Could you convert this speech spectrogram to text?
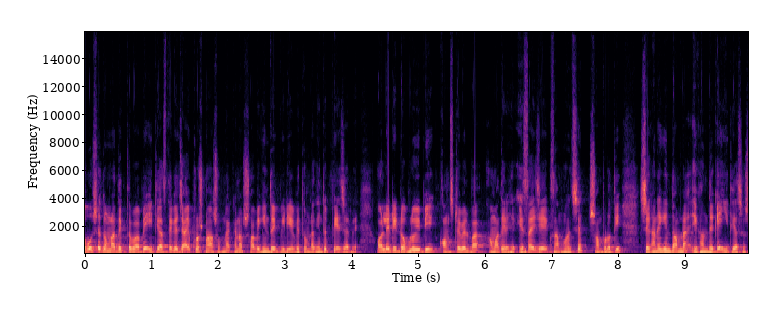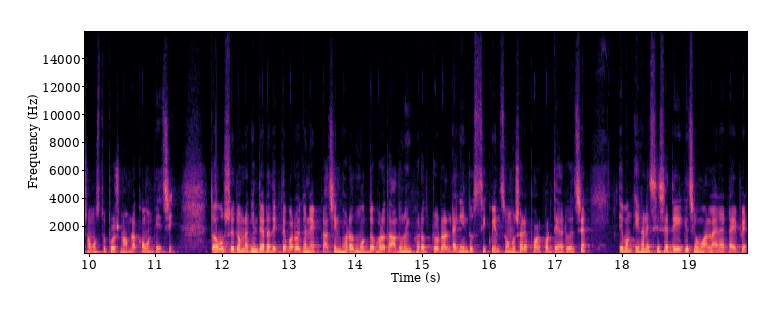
অবশ্যই তোমরা দেখতে পাবে, ইতিহাস থেকে যাই প্রশ্ন আসুক না কেন, সবই কিন্তু এই পিডিএফে তোমরা কিন্তু পেয়ে যাবে। অলরেডি ডব্লিউপি কনস্টেবল বা আমাদের এসআই যে এক্সাম হয়েছে, সম্প্রতি, সেখানে কিন্তু আমরা এখান থেকে ইতিহাসের সমস্ত প্রশ্ন আমরা কমন পেয়েছি। তো অবশ্যই তোমরা কিন্তু এটা দেখতে পারো, এখানে প্রাচীন ভারত, মধ্য ভারত, আধুনিক ভারত, টোটালটা কিন্তু সিকোয়েন্স অনুসারে পরপর দেওয়া রয়েছে। এবং এখানে শেষের দিকে কিছু ওয়ান লাইনার টাইপের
